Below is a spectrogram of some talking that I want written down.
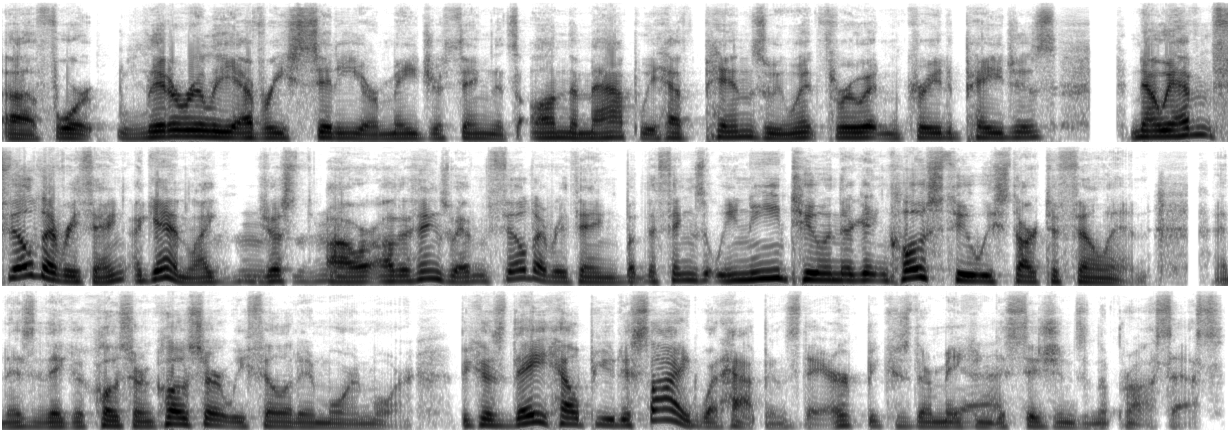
uh, for literally every city or major thing that's on the map. We have pins. We went through it and created pages. Now we haven't filled everything. Again, like mm-hmm, just mm-hmm. our other things, we haven't filled everything. But the things that we need to, and they're getting close to, we start to fill in. And as they get closer and closer, we fill it in more and more because they help you decide what happens there because they're making yeah. decisions in the process.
